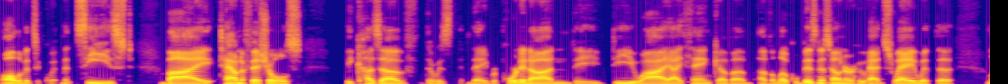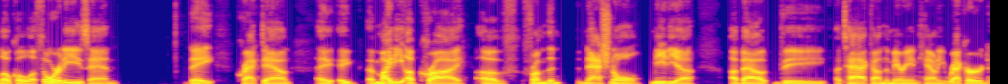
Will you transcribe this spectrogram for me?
all of its equipment seized by town officials because of there was they reported on the DUI I think of a of a local business owner who had sway with the local authorities and they cracked down a, a, a mighty upcry of from the national media about the attack on the Marion County record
